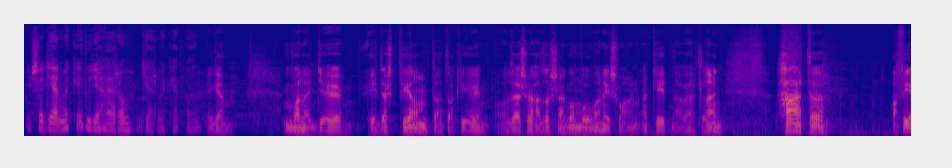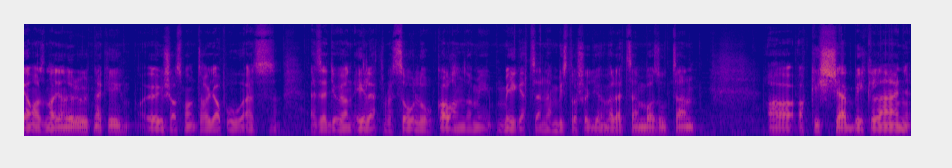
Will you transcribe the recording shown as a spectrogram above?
És a gyermekeid, ugye három gyermeked van? Igen. Van egy édesfiam, tehát aki az első házasságomból van, és van a két nevelt lány. Hát a fiam az nagyon örült neki, ő is azt mondta, hogy apu, ez, ez egy olyan életre szóló kaland, ami még egyszer nem biztos, hogy jön veled szembe az utcán. A, a kisebbik lány,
